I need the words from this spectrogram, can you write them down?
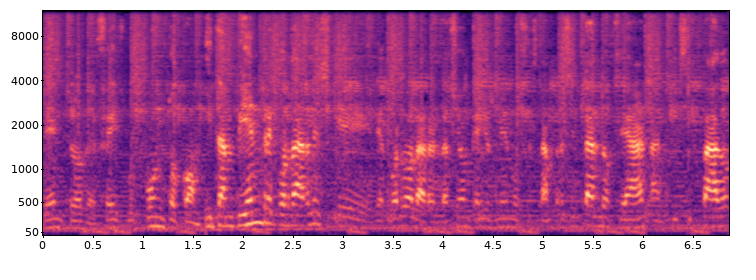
dentro de facebook.com y también recordarles que de acuerdo a la relación que ellos mismos están presentando se han anticipado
